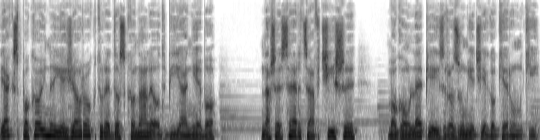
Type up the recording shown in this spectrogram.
Jak spokojne jezioro, które doskonale odbija niebo, nasze serca w ciszy mogą lepiej zrozumieć jego kierunki.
